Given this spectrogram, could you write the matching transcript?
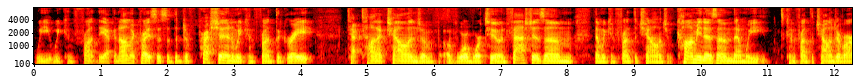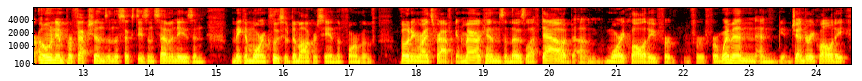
we we confront the economic crisis of the depression. We confront the great tectonic challenge of, of world war ii and fascism. Then we confront the challenge of communism. Then we confront the challenge of our own imperfections in the 60s and 70s and make a more inclusive democracy in the form of voting rights for African Americans and those left out, um, more equality for for for women and you know, gender equality,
